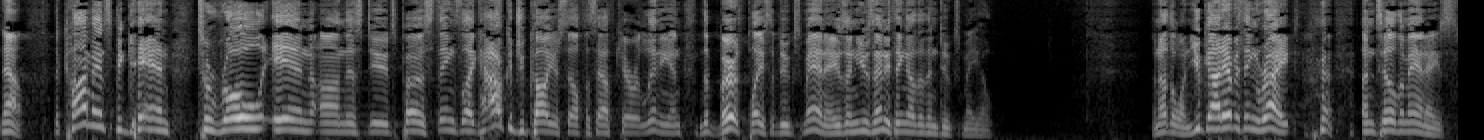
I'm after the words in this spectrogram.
Now, the comments began to roll in on this dude's post. Things like, how could you call yourself a South Carolinian, the birthplace of Duke's mayonnaise, and use anything other than Duke's mayo? Another one, you got everything right until the mayonnaise.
